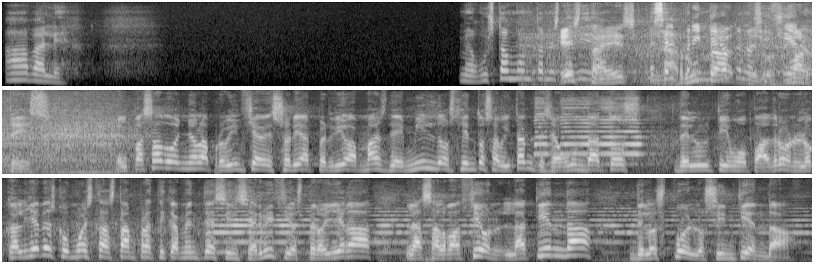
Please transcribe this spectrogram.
Ah, vale. Me gusta un montón este Esta es, la ruta de los martes. El pasado año la provincia de Soria perdió a más de 1.200 habitantes, según datos del último padrón. Localidades como esta están prácticamente sin servicios, pero llega la salvación, la tienda de los pueblos sin tienda.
